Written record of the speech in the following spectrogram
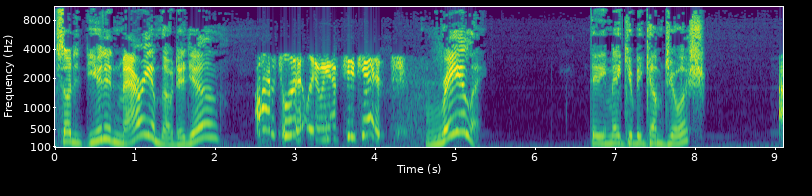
So did, you didn't marry him, though, did you? Oh, absolutely. We have two kids. Really? Did he make you become Jewish? Uh,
